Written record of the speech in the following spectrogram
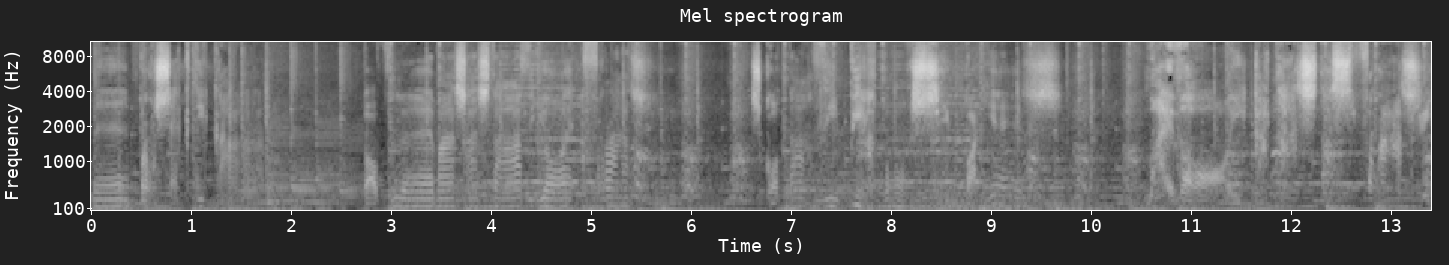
με προσεκτικά. Το βλέμμα σας τα δυο εκφράζει Σκοτάδι πίχτο συμπαγιές Μα εδώ η κατάσταση φράζει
